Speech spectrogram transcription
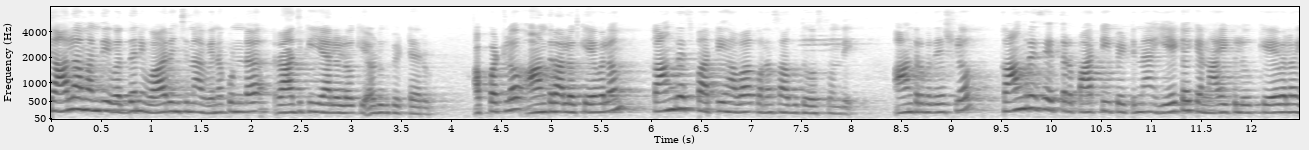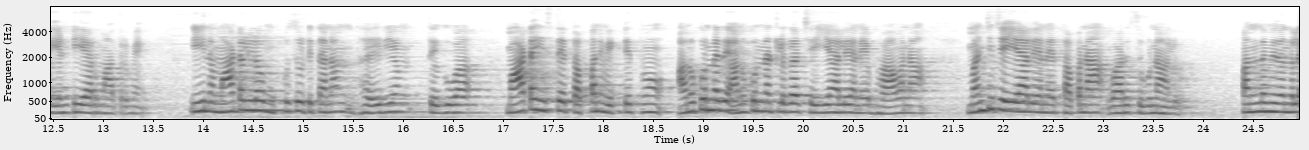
చాలామంది వద్దని వారించినా వినకుండా రాజకీయాలలోకి అడుగుపెట్టారు. అప్పట్లో ఆంధ్రాలో కేవలం కాంగ్రెస్ పార్టీ హవా కొనసాగుతూ వస్తుంది. ఆంధ్రప్రదేశ్లో కాంగ్రెసేతర పార్టీ పెట్టిన ఏకైక నాయకులు కేవలం ఎన్టీఆర్ మాత్రమే. ఈయన మాటల్లో ముక్కుసూటితనం ధైర్యం తెగువ మాట ఇస్తే తప్పని వ్యక్తిత్వం అనుకున్నది అనుకున్నట్లుగా చెయ్యాలి అనే భావన మంచి చేయాలి అనే తపన వారి సుగుణాలు. పంతొమ్మిది వందల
